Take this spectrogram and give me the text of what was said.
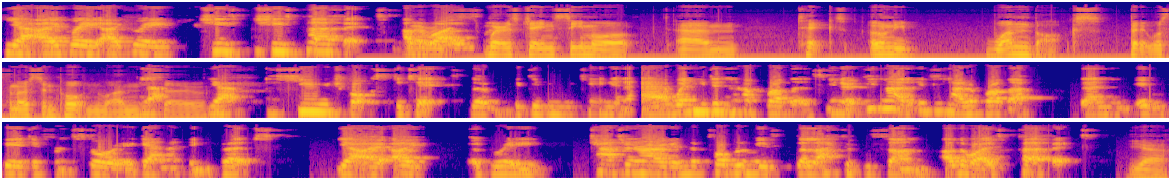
yeah, I agree. I agree. She's she's perfect. Otherwise, whereas, whereas Jane Seymour um, ticked only one box, but it was the most important one. Yeah, so yeah, a huge box to tick. The, the giving the king an heir when he didn't have brothers. You know, if he had if he had a brother, then it would be a different story again. I think, but yeah, I, I agree. Catherine Aragon. The problem is the lack of the son. Otherwise, perfect. Yeah,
